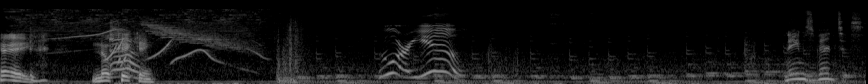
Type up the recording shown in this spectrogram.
Hey, no kicking. Who are you? Name's Ventus,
